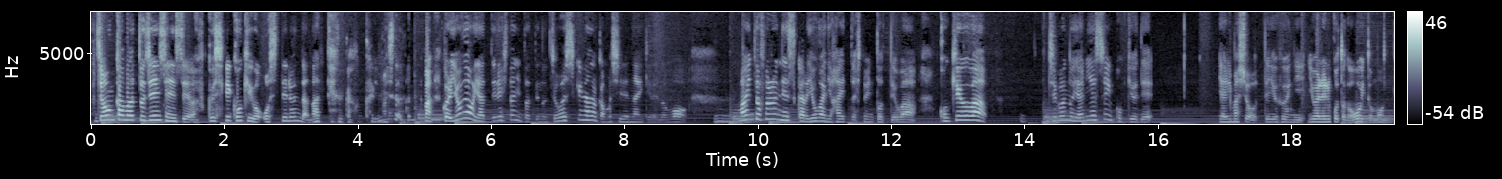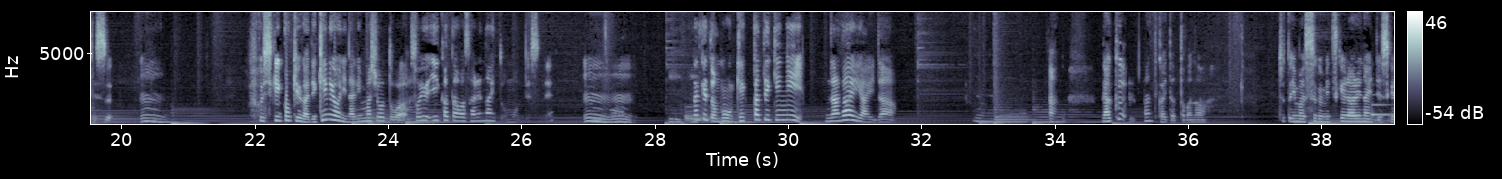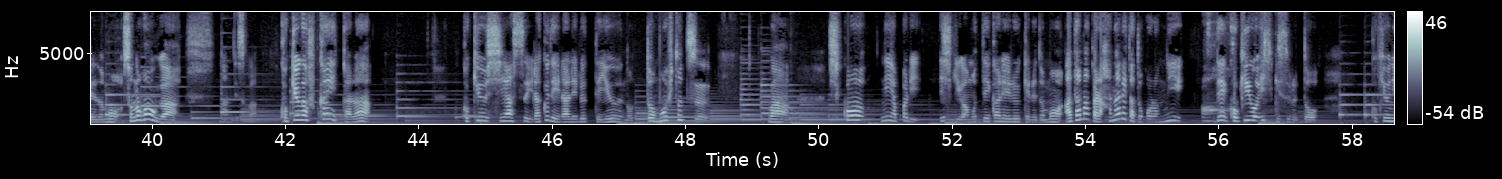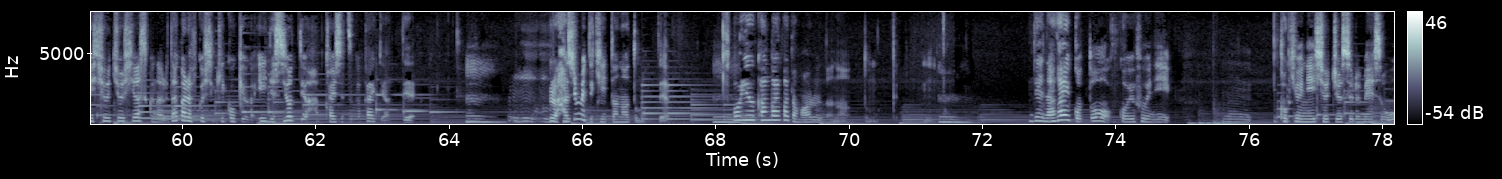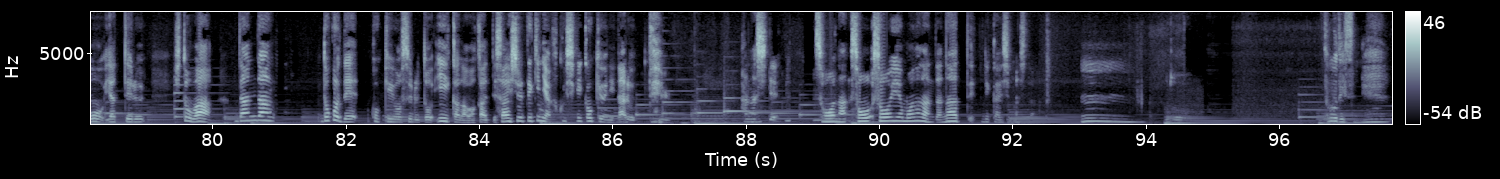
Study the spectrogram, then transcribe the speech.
ジョン・カバット・ジェン先生は腹式呼吸を推してるんだなっていうのが分かりました。まあ、これヨガをやってる人にとっての常識なのかもしれないけれども、マインドフルネスからヨガに入った人にとっては呼吸は自分のやりやすい呼吸でやりましょうっていうふうに言われることが多いと思うんです。うん腹式呼吸ができるようになりましょうとはそういう言い方はされないと思うんですね。うんうんうんだけども結果的に長い間うーん。あ楽なんて書いてあったかな。ちょっと今すぐ見つけられないんですけれどもその方が何ですか呼吸が深いから呼吸しやすい楽でいられるっていうのともう一つは思考にやっぱり意識が持っていかれるけれども頭から離れたところにで呼吸を意識すると呼吸に集中しやすくなる。だから腹式呼吸がいいですよっていう解説が書いてあって。うんうんうん。それ初めて聞いたなと思って、うん。そういう考え方もあるんだなと思って、うん。で長いことこういうふうに、うん、呼吸に集中する瞑想をやってる人はだんだんどこで呼吸をするといいかが分かって最終的には腹式呼吸になるっていう話で。そうなそうそういうものなんだなって理解しました。うん。そう。ですね。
